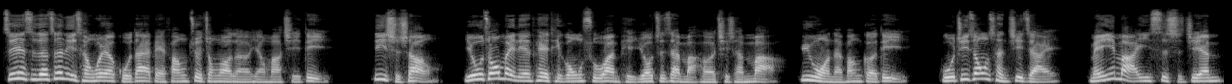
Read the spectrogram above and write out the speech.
这也使得这里成为了古代北方最重要的养马基地。历史上，幽州每年可以提供数万匹优质战马和骑乘马，运往南方各地。古籍中曾记载，每一马一四时间，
